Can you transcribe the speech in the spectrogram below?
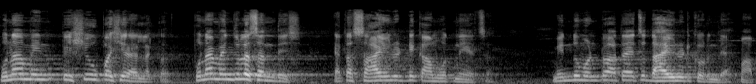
पुन्हा मेन पेशी उपाशी राहायला लागतात. पुन्हा मेंदूला संदेश. आता सहा युनिटने काम होत नाही याचं. मेंदू म्हणतो आता याचं दहा युनिट करून द्या माप.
